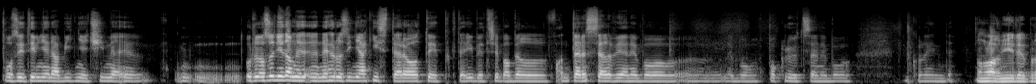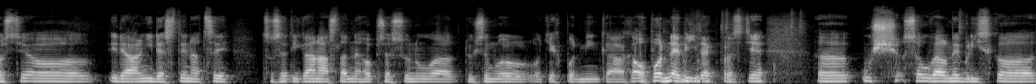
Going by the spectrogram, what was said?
pozitivně nabít něčím. Eh, rozhodně tam nehrozí nějaký stereotyp, který by třeba byl v Anterselvě nebo, eh, nebo v Pokluce nebo jinde. No hlavně jde prostě o ideální destinaci, co se týká následného přesunu a tu už jsem mluvil o těch podmínkách a o podnebí, tak prostě uh, už jsou velmi blízko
